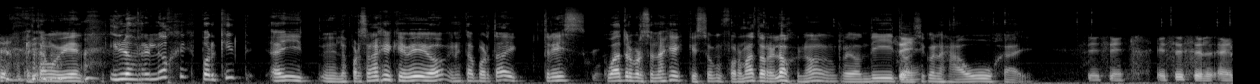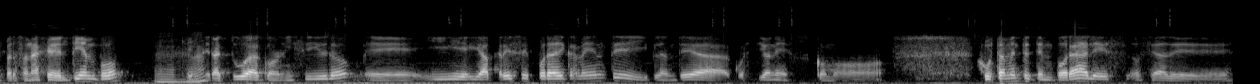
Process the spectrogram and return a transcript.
Está muy bien. ¿Y los relojes? ¿Por qué hay eh, los personajes que veo en esta portada? Hay tres, cuatro personajes que son formato reloj, ¿no? Redonditos, así con las agujas. Sí, sí. Ese es el personaje del tiempo que interactúa con Isidro eh, y, aparece esporádicamente y plantea cuestiones como justamente temporales, o sea, de,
